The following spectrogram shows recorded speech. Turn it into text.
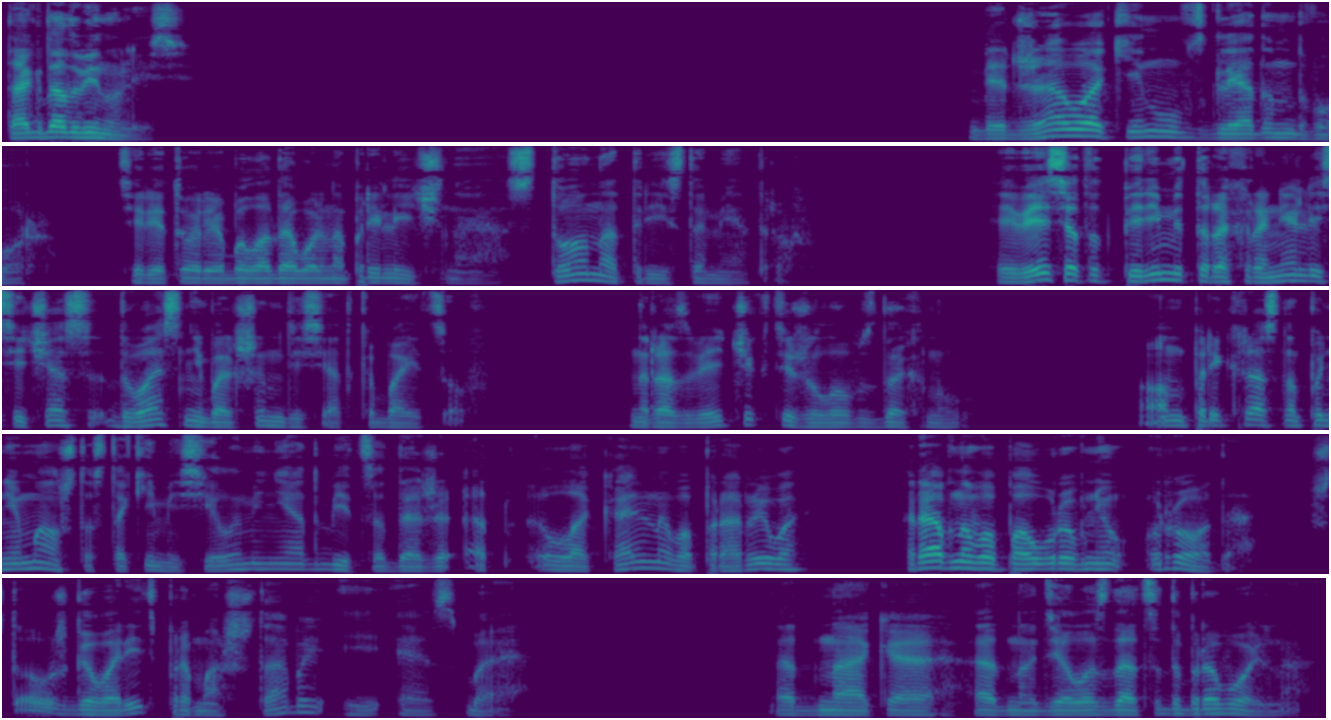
«Тогда двинулись». Беджау окинул взглядом двор. Территория была довольно приличная, сто на триста метров. И весь этот периметр охраняли сейчас два с небольшим десятка бойцов. Разведчик тяжело вздохнул. Он прекрасно понимал, что с такими силами не отбиться даже от локального прорыва, равного по уровню рода, что уж говорить про масштабы ИСБ. Однако одно дело сдаться добровольно,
